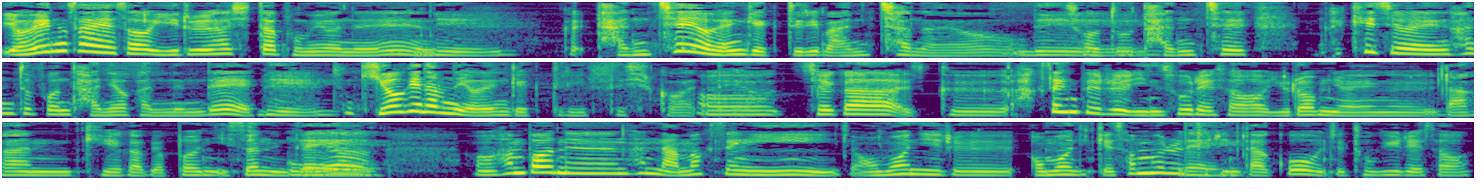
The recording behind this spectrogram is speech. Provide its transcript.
여행사에서 일을 하시다 보면은 네. 그 단체 여행객들이 많잖아요. 네. 저도 단체 패키지 여행 한두 번 다녀갔는데 네. 좀 기억에 남는 여행객들이 있으실 것 같아요. 어, 제가 그 학생들을 인솔해서 유럽 여행을 나간 기회가 몇 번 있었는데요. 네. 어, 한 번은 한 남학생이 어머니를 어머니께 선물을 네. 드린다고 이제 독일에서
